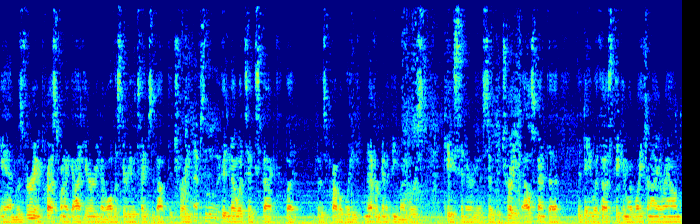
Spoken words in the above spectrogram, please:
and was very impressed when I got here. You know, all the stereotypes about Detroit. Absolutely. Didn't know what to expect, but it was probably never going to be my worst case scenario. So, Detroit, Al spent the, the day with us, taking my wife and I around.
